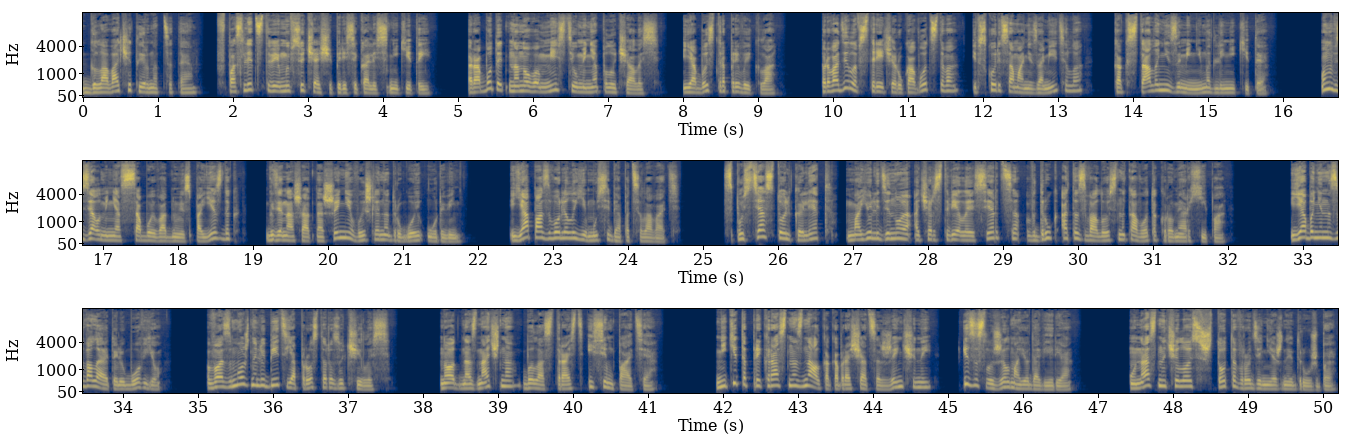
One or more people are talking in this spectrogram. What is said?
Глава 14. Впоследствии мы все чаще пересекались с Никитой. Работать на новом месте у меня получалось. Я быстро привыкла. Проводила встречи руководства и вскоре сама не заметила, как стала незаменима для Никиты. Он взял меня с собой в одну из поездок, где наши отношения вышли на другой уровень. Я позволила ему себя поцеловать. Спустя столько лет мое ледяное очерствелое сердце вдруг отозвалось на кого-то, кроме Архипа. Я бы не назвала это любовью. Возможно, любить я просто разучилась. Но однозначно была страсть и симпатия. Никита прекрасно знал, как обращаться с женщиной, и заслужил мое доверие. У нас началось что-то вроде нежной дружбы.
